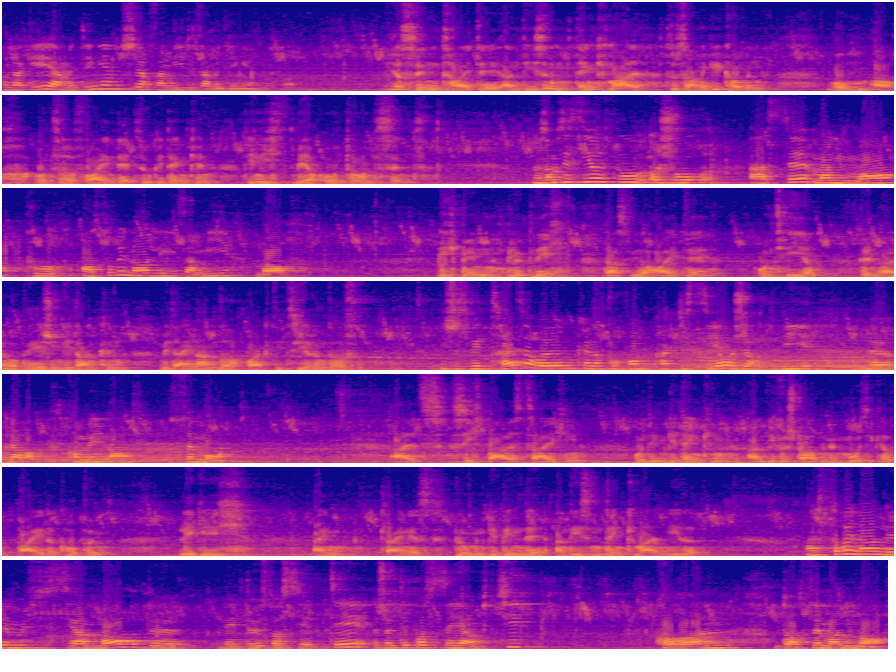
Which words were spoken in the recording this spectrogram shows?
Amendingen, Amendingen, wir sind heute an diesem Denkmal zusammengekommen, um auch unsere Freunde zu gedenken, die nicht mehr unter uns sind. nous sommes ici au, au jour à ce monument pour en souvenir les amis morts. Ich bin glücklich, dass wir heute und hier den europäischen Gedanken miteinander praktizieren dürfen. Et je suis très heureux que nous pouvons pratiquer aujourd'hui le- l'Europe commune en ce monde. Als sichtbares Zeichen und im Gedenken an die verstorbenen Musiker beider Gruppen lege ich ein kleines Blumengebinde an diesem Denkmal nieder. En souvenant les musiciens morts de les deux sociétés, je déposais un petit couronne dans ce monument.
